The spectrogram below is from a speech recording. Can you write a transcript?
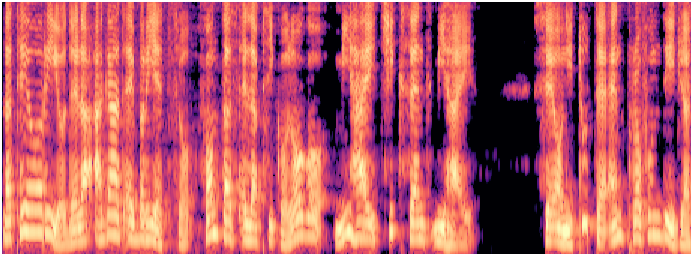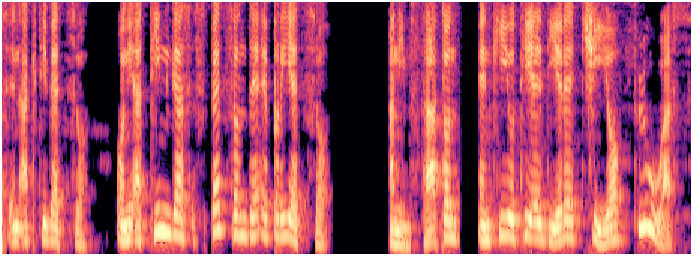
La teorio de la agad ebriezzo fontas el la psicologo Mihai Csikszent-Mihai. Se oni tutte en profundigas in activezzo, oni atingas spezon de ebriezzo, anim staton en kiu tiel dire cio fluas.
